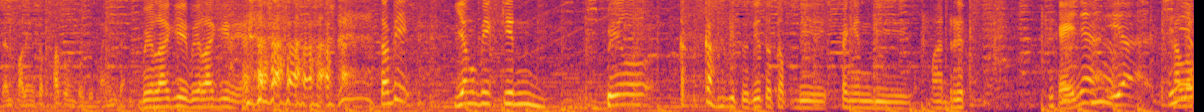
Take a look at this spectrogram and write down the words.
dan paling tepat untuk dimainkan. Bell lagi, Bell lagi nih. Tapi yang bikin Bell kekeh gitu, dia tetap di pengen di Madrid Kayaknya iya kalau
